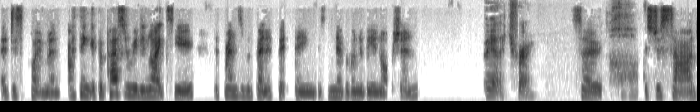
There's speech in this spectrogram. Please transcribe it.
a disappointment. I think if a person really likes you, the friends with benefit thing is never going to be an option. Yeah, true. So it's just sad,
